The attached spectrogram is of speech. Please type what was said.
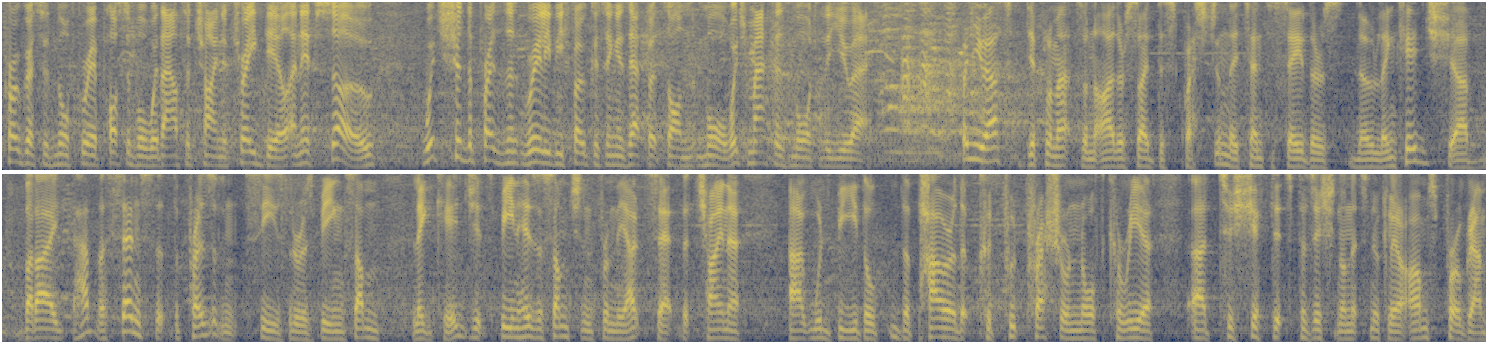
progress with North Korea possible without a China trade deal? And if so, which should the president really be focusing his efforts on more? Which matters more to the US? When you ask diplomats on either side this question, they tend to say there's no linkage. Uh, but I have a sense that the president sees there as being some linkage. It's been his assumption from the outset that China uh, would be the, the power that could put pressure on North Korea uh, to shift its position on its nuclear arms program.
